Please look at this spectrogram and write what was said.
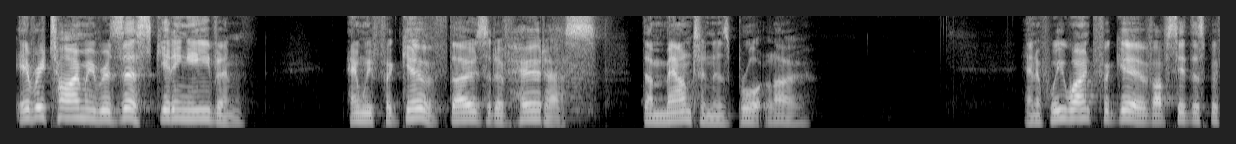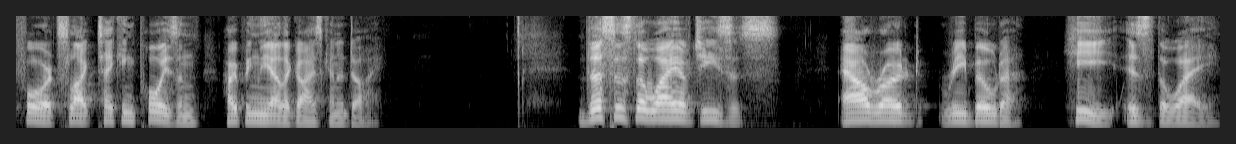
Every time we resist getting even and we forgive those that have hurt us, the mountain is brought low. And if we won't forgive, I've said this before, it's like taking poison hoping the other guy's going to die. This is the way of Jesus, our road rebuilder. He is the way.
